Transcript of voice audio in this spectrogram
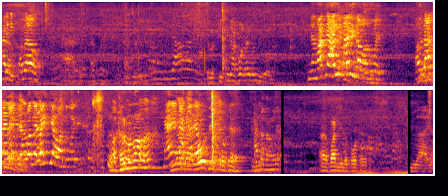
હાલો હવે આવો. ને માથે હાલી નાઈ જવાનું હોય. હવે દાદા ને પગે લઈ જવાનું હોય. ઘરમાં નો આવે? ના, ના ના, ઘરે બહુ થઈ ગયો કે હા પાડી લીધો ફોટો. મારે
